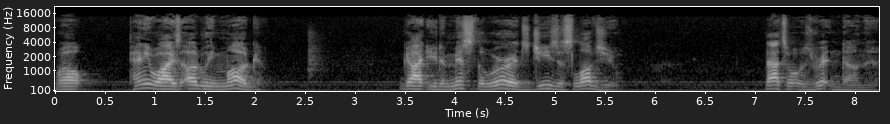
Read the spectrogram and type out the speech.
Well, Pennywise ugly mug got you to miss the words Jesus loves you. That's what was written down there.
